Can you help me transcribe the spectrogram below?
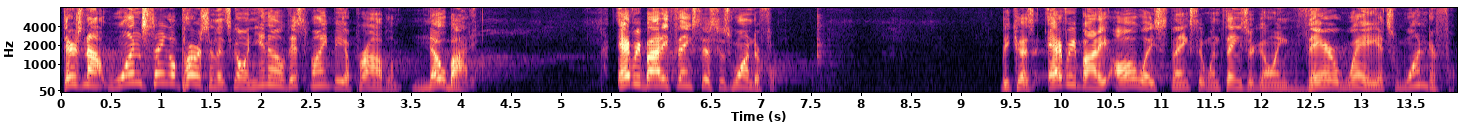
There's not one single person that's going, you know, this might be a problem. Nobody. Everybody thinks this is wonderful. Because everybody always thinks that when things are going their way, it's wonderful.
